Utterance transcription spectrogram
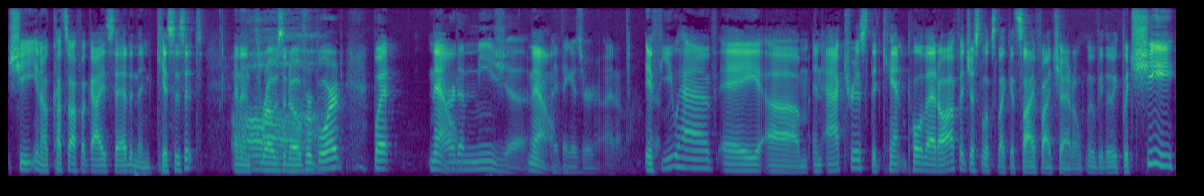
she, you know, cuts off a guy's head and then kisses it, and then throws it overboard. But now, Artemisia. Now. I think is her. I don't know. If you have a um, an actress that can't pull that off, it just looks like a sci-fi channel movie of the week. But she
